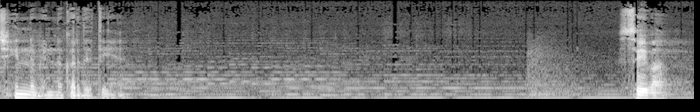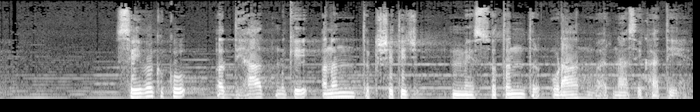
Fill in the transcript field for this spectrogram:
छिन्न भिन्न कर देती है। सेवा। सेवक को अध्यात्म के अनंत क्षितिज में स्वतंत्र उड़ान भरना सिखाती है।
